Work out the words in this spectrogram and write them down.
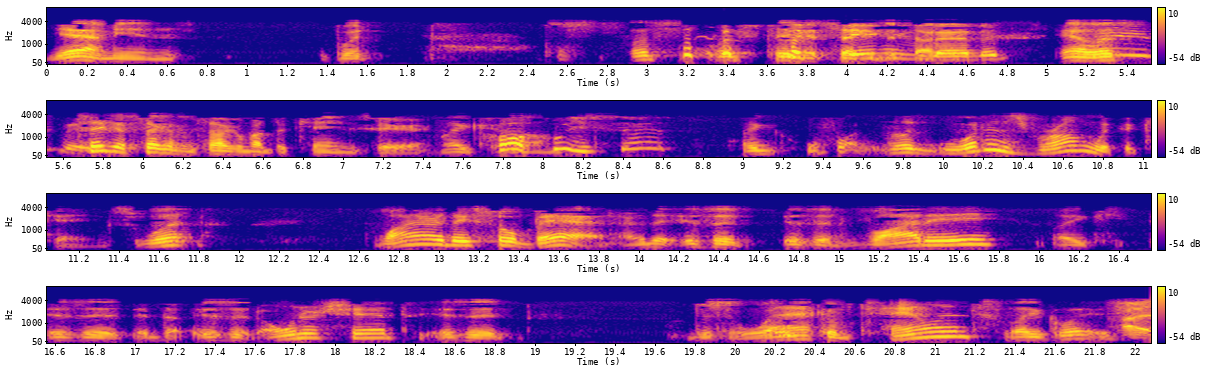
yeah. I mean, but let's let's take a second Kings, to talk. man, yeah, let's take a second to talk about the Kings here. Like, um, Holy shit. like what? Like, what is wrong with the Kings? What? Why are they so bad? Are they? Is it is it Vlade? Like, is it is it ownership? Is it just lack of talent? Like, what? I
